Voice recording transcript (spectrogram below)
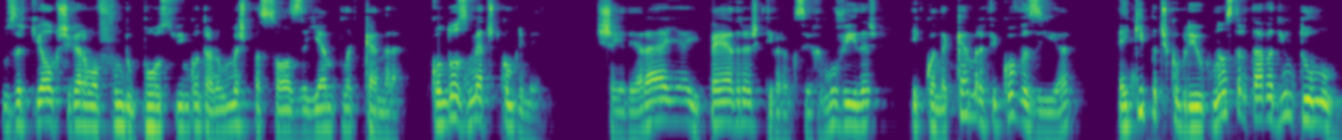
os arqueólogos chegaram ao fundo do poço e encontraram uma espaçosa e ampla câmara, com 12 metros de comprimento, cheia de areia e pedras que tiveram que ser removidas e quando a câmara ficou vazia, a equipa descobriu que não se tratava de um túmulo,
